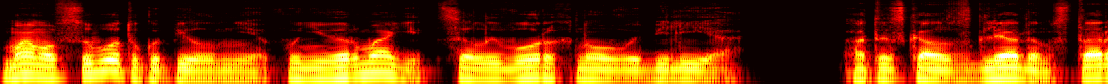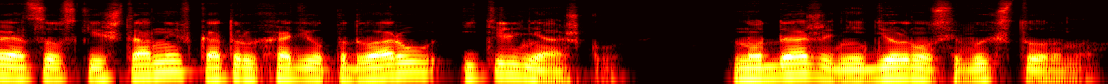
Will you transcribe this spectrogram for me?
Мама в субботу купила мне в универмаге целый ворох нового белья. Отыскал взглядом старые отцовские штаны, в которых ходил по двору, и тельняшку. Но даже не дернулся в их сторону.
